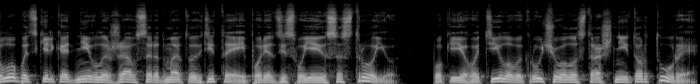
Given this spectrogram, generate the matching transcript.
Хлопець кілька днів лежав серед мертвих дітей поряд зі своєю сестрою, поки його тіло викручувало страшні тортури,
